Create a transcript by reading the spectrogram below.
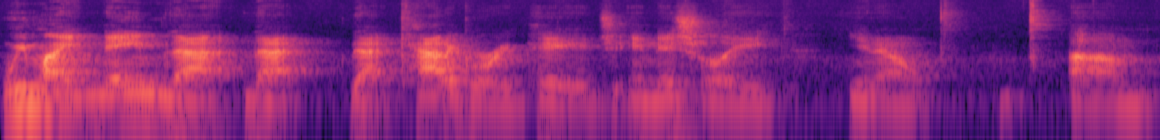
we might name that that that category page initially. You know, um,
